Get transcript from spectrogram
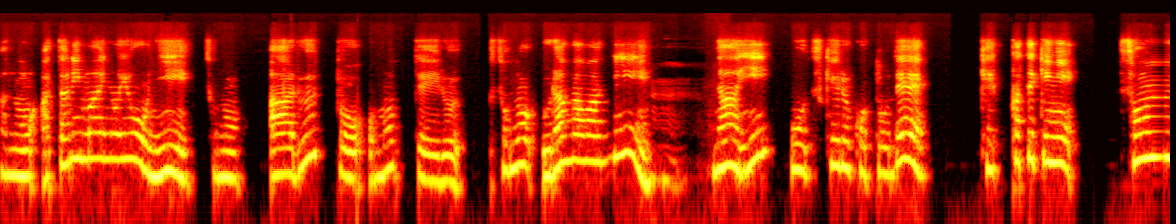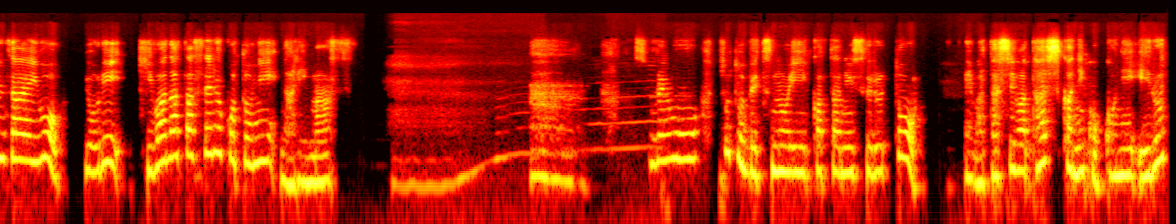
あの、当たり前のように、その、あると思っている、その裏側に、ないをつけることで、結果的に存在をより際立たせることになります。それをちょっと別の言い方にすると、私は確かにここにいる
